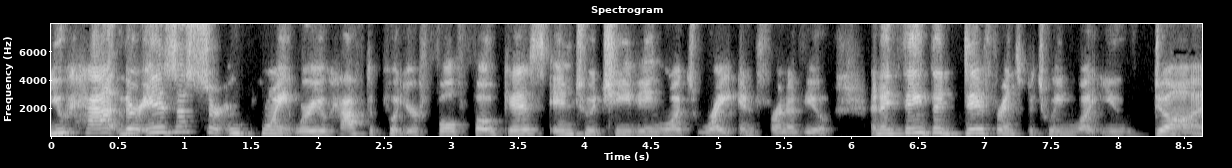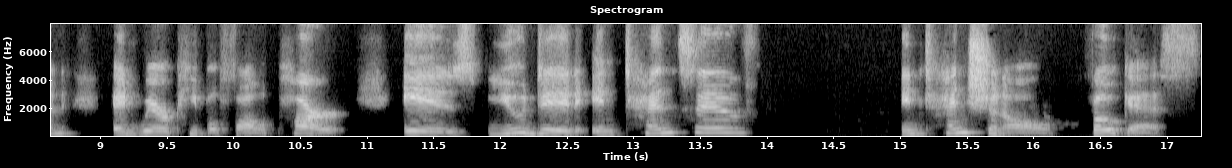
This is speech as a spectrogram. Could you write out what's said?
you have there is a certain point where you have to put your full focus into achieving what's right in front of you. And i think the difference between what you've done and where people fall apart is you did intensive intentional focus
